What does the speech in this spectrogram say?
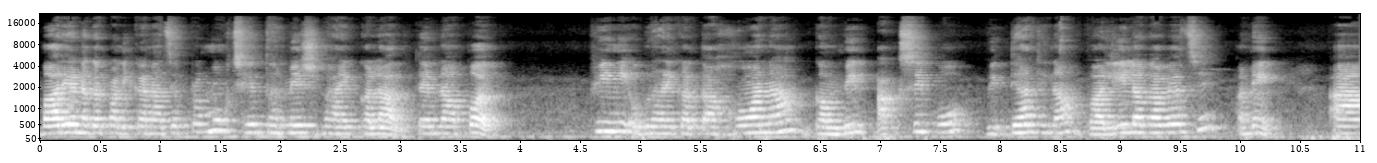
બારિયા નગરપાલિકાના જે પ્રમુખ છે ધર્મેશભાઈ કલાલ, તેમના પર ફીની ઉઘરાણી કરતા હોવાના ગંભીર આક્ષેપો વિદ્યાર્થીના વાલીએ લગાવ્યા છે અને આ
